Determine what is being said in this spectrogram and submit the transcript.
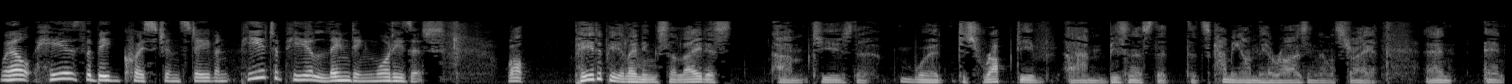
well, here's the big question, Stephen. Peer-to-peer lending, what is it? Well, Peer-to-peer lending is the latest, um, to use the word disruptive um, business that, that's coming on the horizon in Australia, and and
